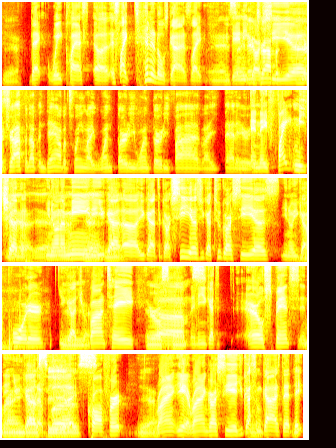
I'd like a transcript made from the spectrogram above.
Yeah. that weight class. Uh, it's like 10 of those guys, like Yeah, so Danny they're dropping, Garcia. they're dropping up and down between like 130, 135, like that area. and they fighting each Yeah, other. yeah, you know what I mean? and you got uh you got the Garcias, you got two Garcias, you know, you got Porter, you got. Gervonta, Errol um, and then you got the Errol Spence, and then Ryan you got a Bud Crawford, Yeah. Ryan, yeah, Ryan Garcia. You got some guys that they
